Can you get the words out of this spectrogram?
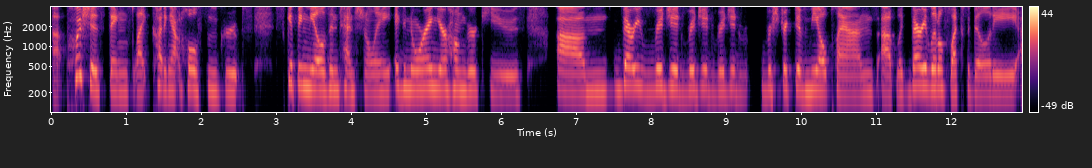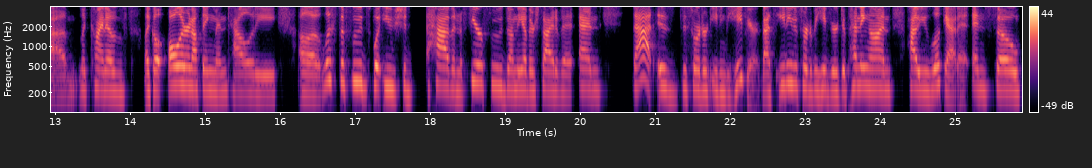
uh, pushes things like cutting out whole food groups, skipping meals intentionally, ignoring your hunger cues, um, very rigid, rigid, rigid, restrictive meal plans, uh, like very little flexibility, um, like kind of like a all or nothing mentality, a list of foods, what you should have, and a fear foods on the other side of it. And that is disordered eating behavior. That's eating disorder behavior, depending on how you look at it. And so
